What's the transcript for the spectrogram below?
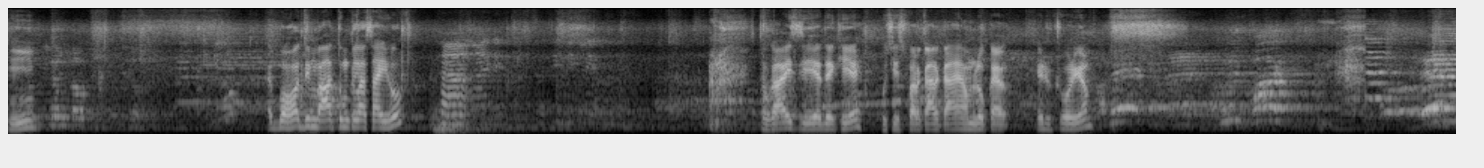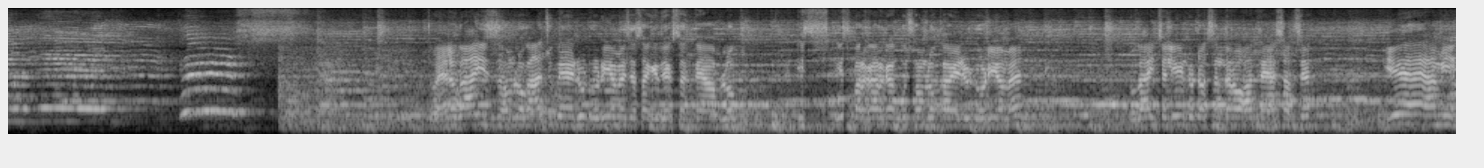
ही बहुत दिन बाद तुम क्लास आई हो तो गाइस ये देखिए, कुछ इस प्रकार का है हम लोग का ऑडिटोरियम गाइस हम लोग आ चुके हैं एडिटोरियम में जैसा कि देख सकते हैं आप लोग। इस इस प्रकार का कुछ हम लोग का एडिटोरियम है। तो गाइस चलिए इंट्रोडक्शन करवाते हैं सबसे। ये है अमीर।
